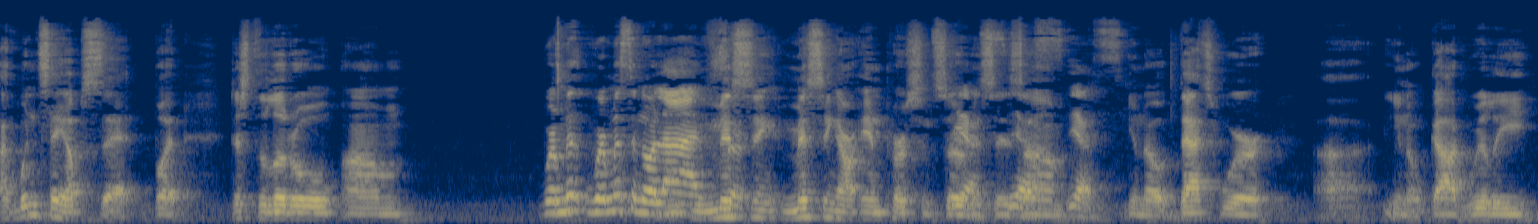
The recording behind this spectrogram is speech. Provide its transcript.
I wouldn't say upset, but just a little, um, we're, mi- we're missing our lives. sir. missing, missing our in-person services. yes, um, yes. you know, that's where, uh, you know, God really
